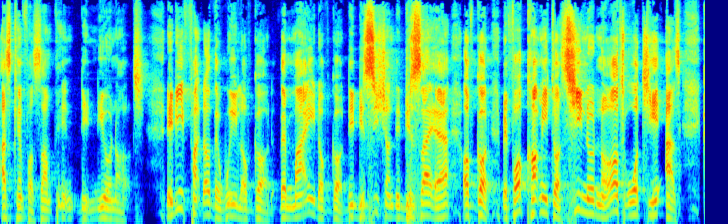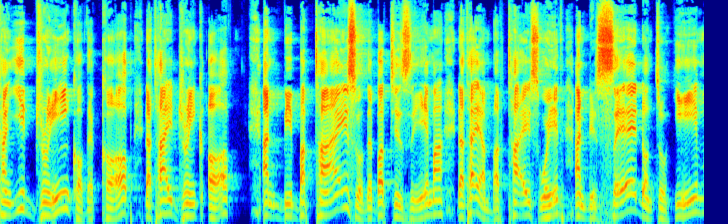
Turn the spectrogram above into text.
Asking for something they knew not. They didn't find out the will of God, the mind of God, the decision, the desire of God. Before coming to us, she know not what ye ask. Can ye drink of the cup that I drink of? and be baptized with the baptism that I am baptized with. And they said unto him,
